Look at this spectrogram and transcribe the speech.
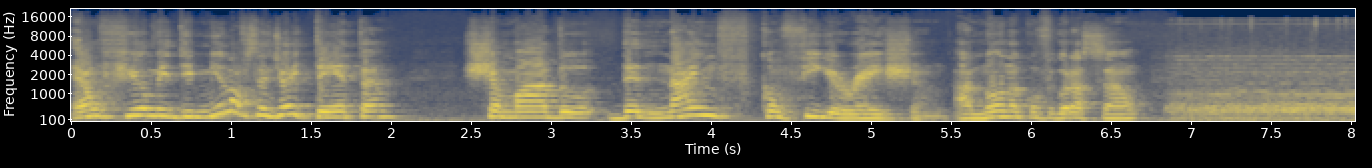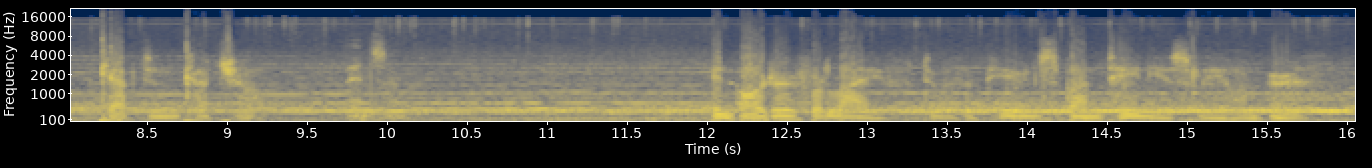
É um filme de 1980 chamado The Ninth Configuration, a nona configuração. Captain Cutchell, Benson. In order for life to have appeared spontaneously on Earth,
